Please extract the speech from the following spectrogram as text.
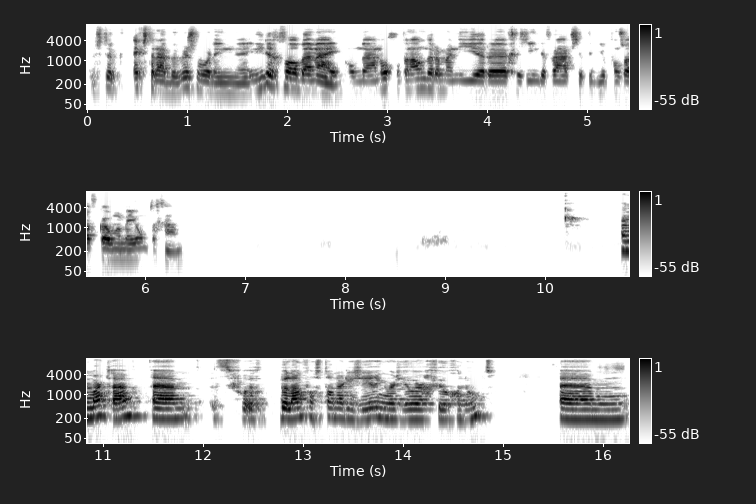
een stuk extra bewustwording, eh, in ieder geval bij mij, om daar nog op een andere manier, gezien de vraagstukken die op ons afkomen, mee om te gaan. Marta, um, het, belang van standaardisering wordt heel erg veel genoemd. Um,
